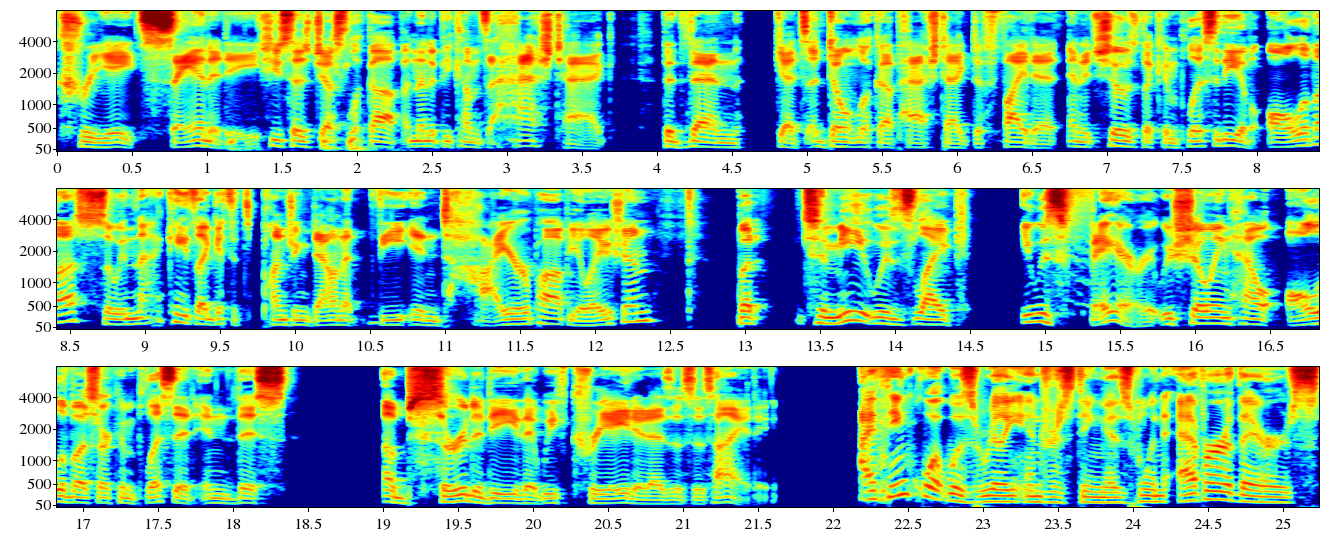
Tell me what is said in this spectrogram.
create sanity. She says just look up and then it becomes a hashtag that then gets a don't look up hashtag to fight it. And it shows the complicity of all of us. So in that case i guess it's punching down at the entire population. But to me it was like it was fair. It was showing how all of us are complicit in this absurdity that we've created as a society I think what was really interesting is whenever there's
